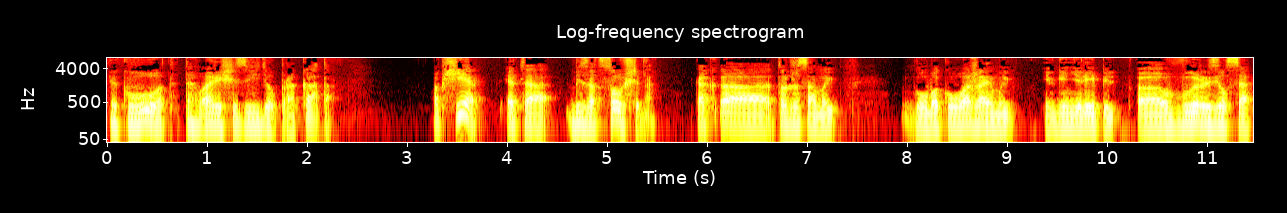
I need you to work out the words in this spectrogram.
Так вот, товарищ из видеопроката. Вообще, это безотцовщина. Как э, тот же самый глубоко уважаемый Евгений Репель э, выразился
